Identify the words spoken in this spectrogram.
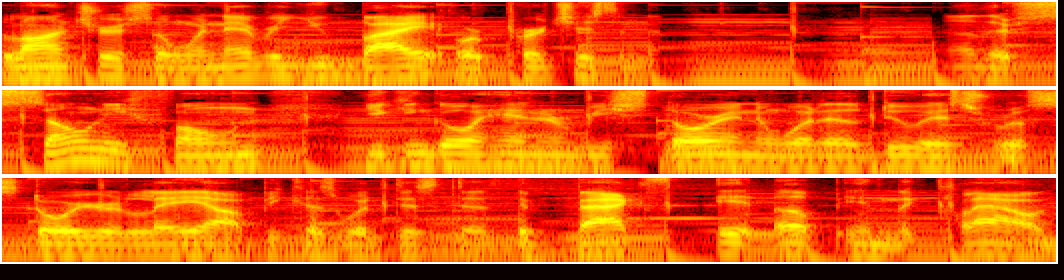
launcher. So whenever you buy or purchase another Sony phone you can go ahead and restore it. And what it'll do is restore your layout because what this does it backs it up in the cloud.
